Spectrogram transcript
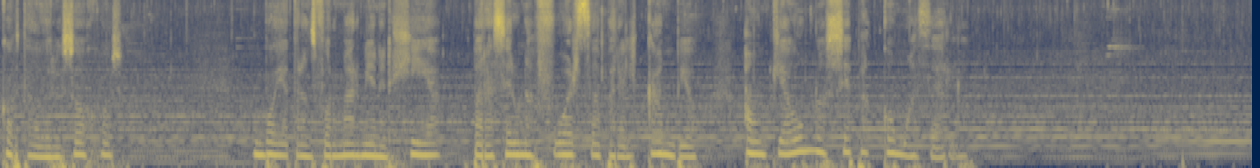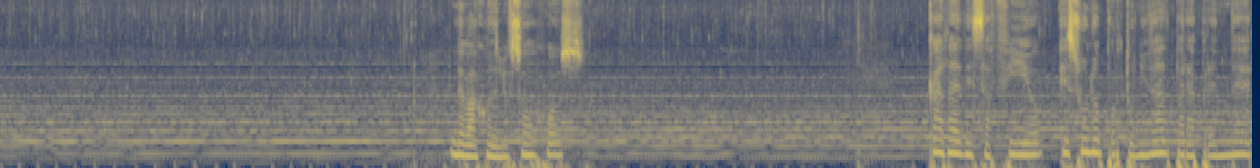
Costado de los ojos, voy a transformar mi energía para hacer una fuerza para el cambio, aunque aún no sepa cómo hacerlo. Debajo de los ojos, Cada desafío es una oportunidad para aprender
